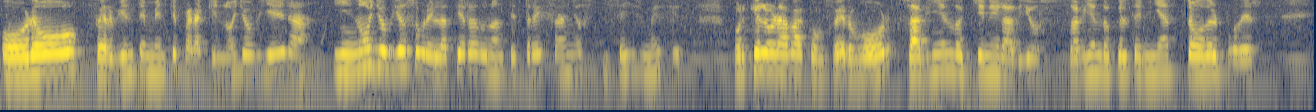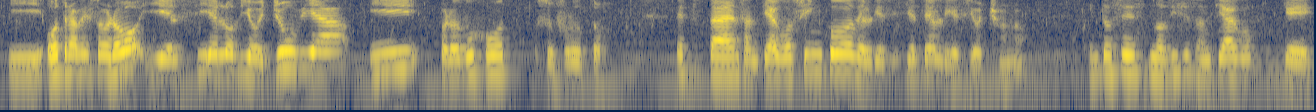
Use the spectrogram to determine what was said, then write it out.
oró fervientemente para que no lloviera. Y no llovió sobre la tierra durante tres años y seis meses, porque él oraba con fervor, sabiendo quién era Dios, sabiendo que él tenía todo el poder. Y otra vez oró y el cielo dio lluvia y produjo su fruto. Esto está en Santiago 5 del 17 al 18, ¿no? Entonces nos dice Santiago que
